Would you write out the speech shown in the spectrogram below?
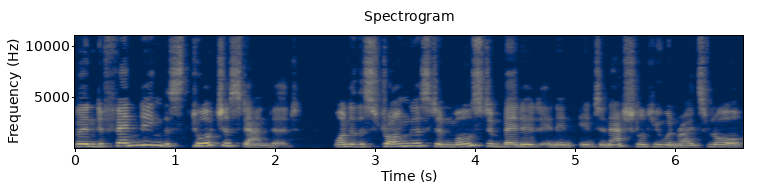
But in defending the torture standard, one of the strongest and most embedded in international human rights law,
